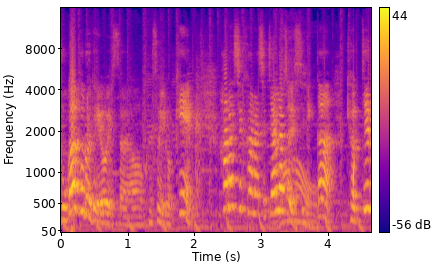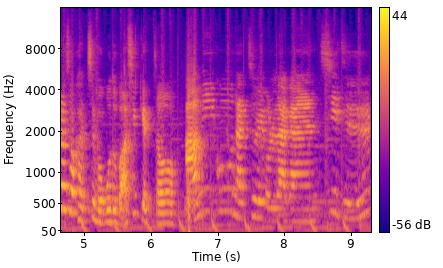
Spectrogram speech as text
조각으로 되어 있어요. 그래서 이렇게 하나씩 하나씩 잘라져 있으니까 곁들여서 같이 먹어도 맛있겠죠. 아미고 나초에 올라간 치즈.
